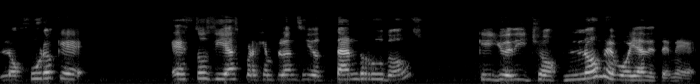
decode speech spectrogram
lo, juro que estos días, por ejemplo, han sido tan rudos que yo he dicho, no me voy a detener.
